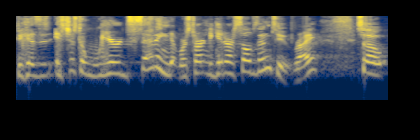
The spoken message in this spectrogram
because it's just a weird setting that we're starting to get ourselves into, right? So,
